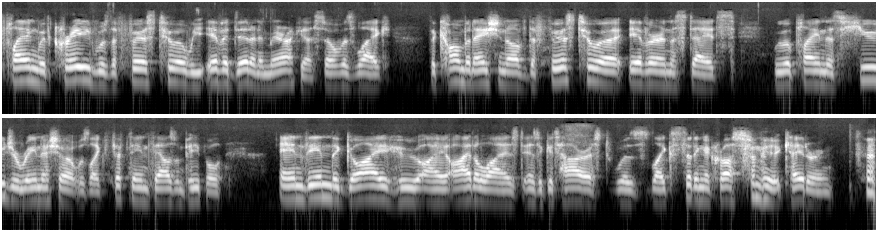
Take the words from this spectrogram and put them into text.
playing with Creed was the first tour we ever did in America. So it was like the combination of the first tour ever in the States. We were playing this huge arena show. It was like 15,000 people. And then the guy who I idolized as a guitarist was like sitting across from me at catering.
